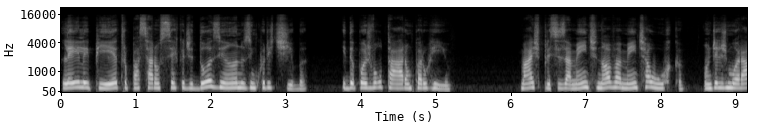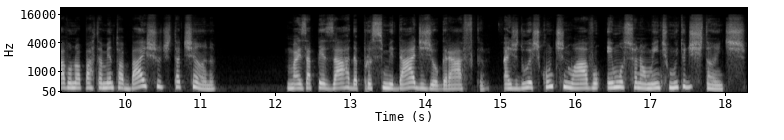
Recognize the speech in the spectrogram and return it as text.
Leila e Pietro passaram cerca de 12 anos em Curitiba e depois voltaram para o Rio. Mais precisamente, novamente a Urca, onde eles moravam no apartamento abaixo de Tatiana. Mas apesar da proximidade geográfica, as duas continuavam emocionalmente muito distantes.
